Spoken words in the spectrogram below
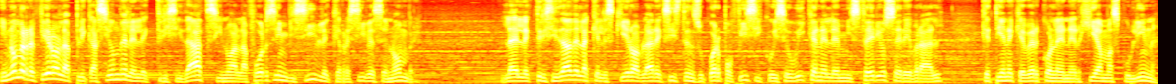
Y no me refiero a la aplicación de la electricidad, sino a la fuerza invisible que recibe ese nombre. La electricidad de la que les quiero hablar existe en su cuerpo físico y se ubica en el hemisferio cerebral que tiene que ver con la energía masculina.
